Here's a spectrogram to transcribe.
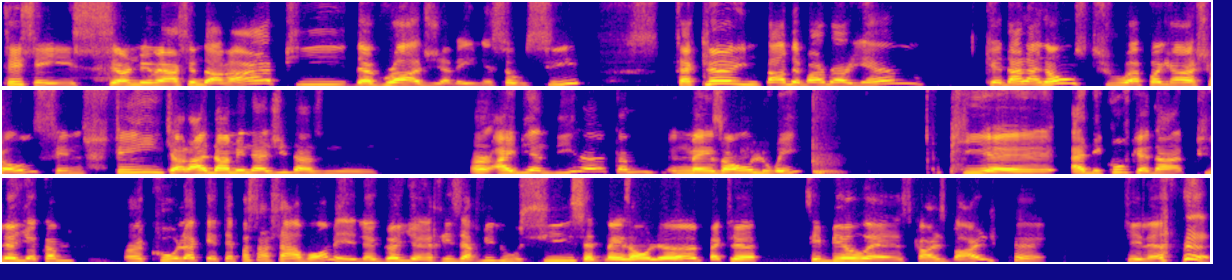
Tu sais, c'est- c'est un de mes meilleurs films d'horreur. Puis The Grudge, j'avais aimé ça aussi. Fait que là, il me parle de Barbarian, que dans l'annonce, tu vois pas grand-chose. C'est une fille qui a l'air d'emménager dans une, un Airbnb, là, comme une maison louée. Puis euh, elle découvre que dans. Puis là, il y a comme un coloc qu'elle n'était pas censé avoir, mais le gars, il a réservé lui aussi cette maison-là. Fait que là, c'est Bill euh, Skarsgård qui est là.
